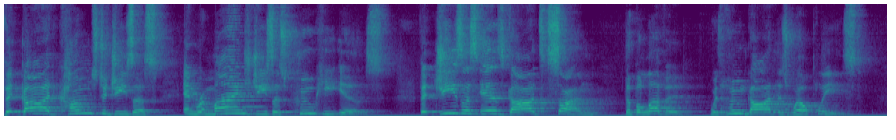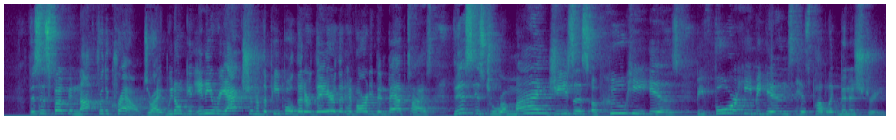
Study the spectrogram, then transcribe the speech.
that God comes to Jesus and reminds Jesus who he is. That Jesus is God's Son, the beloved, with whom God is well pleased. This is spoken not for the crowds, right? We don't get any reaction of the people that are there that have already been baptized. This is to remind Jesus of who he is before he begins his public ministry.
